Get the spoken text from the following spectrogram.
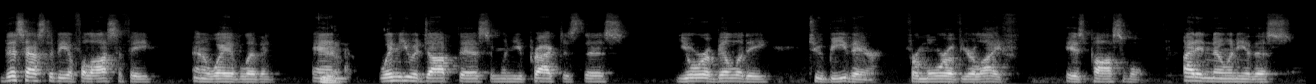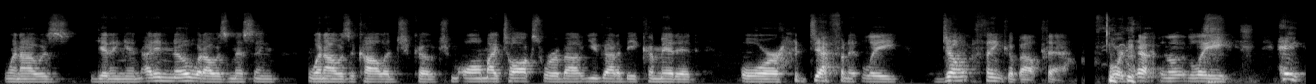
this has to be a philosophy and a way of living. And yeah when you adopt this and when you practice this, your ability to be there for more of your life is possible. I didn't know any of this when I was getting in. I didn't know what I was missing when I was a college coach. All my talks were about you got to be committed or definitely don't think about that or definitely hey,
